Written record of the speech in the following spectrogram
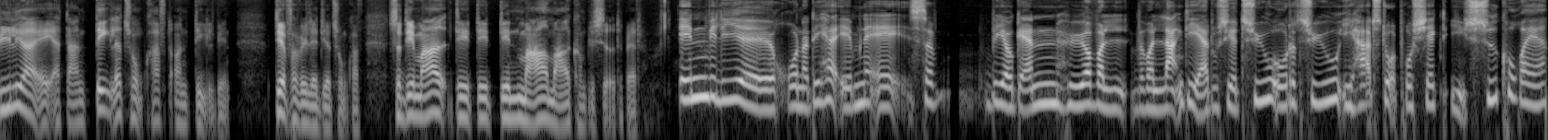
billigere af, at der er en del atomkraft og en del vind. Derfor vælger de atomkraft. Så det er, meget, det, det, det er en meget, meget kompliceret debat. Inden vi lige øh, runder det her emne af, så vil jeg jo gerne høre, hvor, hvor langt I er. Du siger 2028. I har et stort projekt i Sydkorea.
